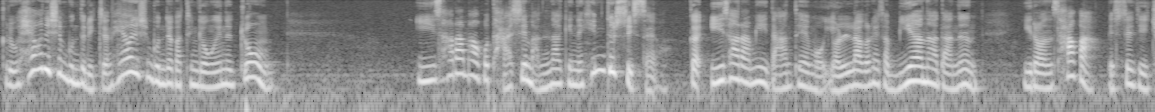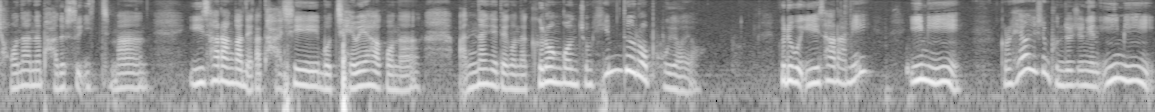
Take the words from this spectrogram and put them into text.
그리고 헤어지신 분들 있잖아요. 헤어지신 분들 같은 경우에는 좀 이 사람하고 다시 만나기는 힘들 수 있어요. 그러니까 이 사람이 나한테 뭐 연락을 해서 미안하다는 이런 사과 메시지 전화는 받을 수 있지만 이 사람과 내가 다시 뭐 재회하거나 만나게 되거나 그런 건 좀 힘들어 보여요. 그리고 이 사람이 이미 그런 헤어지신 분들 중에는 이미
